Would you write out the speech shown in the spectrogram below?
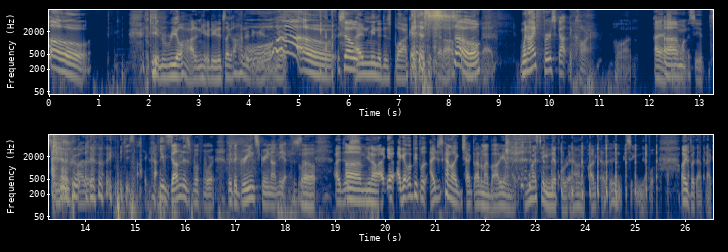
Oh, Getting real hot in here, dude. It's like 100 degrees. in here. whoa. So I didn't mean to just block. I just off. So- when I first got the car, hold on. I actually Um, don't want to see it. See it either. You've done this before with a green screen on the episode. Well, I just, Um, you know, I get, I get what people. I just kind of like checked out of my body, and I'm like, am I seeing nipple right now on a podcast? I shouldn't be seeing nipple. Oh, you put that back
